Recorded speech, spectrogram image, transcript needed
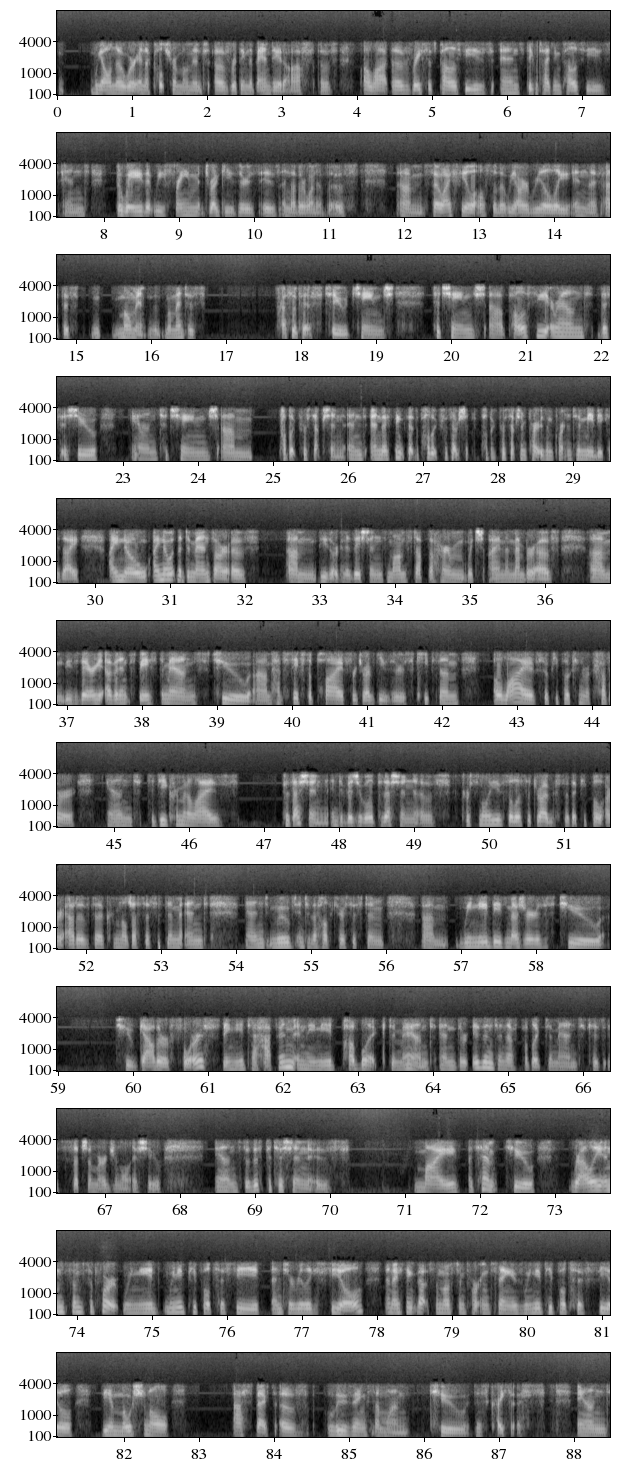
we all know we're in a cultural moment of ripping the band aid off of a lot of racist policies and stigmatizing policies, and the way that we frame drug users is another one of those. Um, so I feel also that we are really in the at this moment, momentous precipice to change to change uh, policy around this issue and to change um, public perception. And and I think that the public perception public perception part is important to me because I I know I know what the demands are of um, these organizations, Mom Stop the Harm, which I'm a member of, um, these very evidence based demands to um, have safe supply for drug users, keep them alive so people can recover, and to decriminalize possession, individual possession of personal use illicit drugs, so that people are out of the criminal justice system and and moved into the healthcare system. Um, we need these measures to to gather force. They need to happen, and they need public demand. And there isn't enough public demand because it's such a marginal issue. And so this petition is my attempt to rally in some support. We need we need people to see and to really feel, and I think that's the most important thing is we need people to feel the emotional aspect of losing someone to this crisis. And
